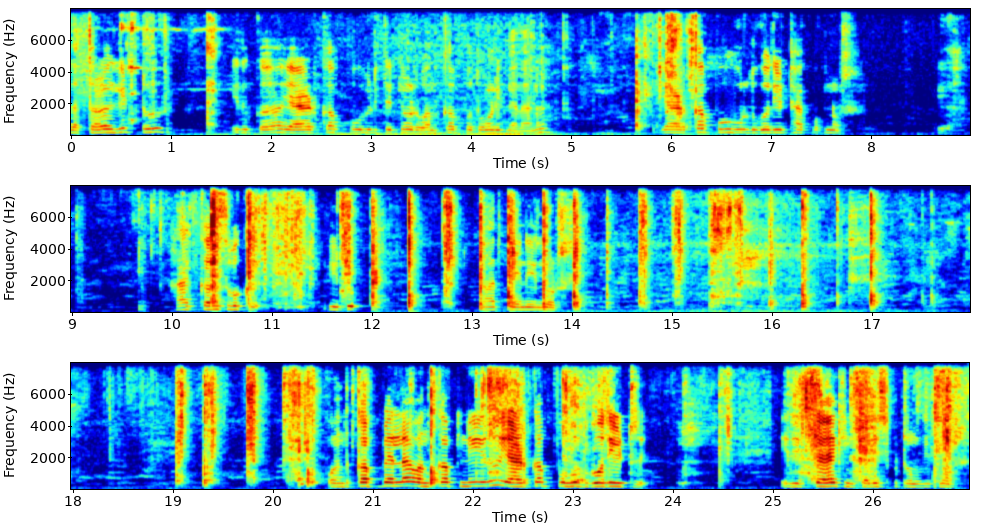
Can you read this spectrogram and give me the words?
ಈಗ ತಳಗಿಟ್ಟು ಇದಕ್ಕೆ ಎರಡು ಕಪ್ಪು ಹಿಡಿತೈತಿ ನೋಡ್ರಿ, ಒಂದು ಕಪ್ ತೊಗೊಂಡಿದ್ನೆ ನಾನು. ಎರಡು ಕಪ್ಪು ಹುರಿದು ಗೋಧಿ ಹಿಟ್ಟು ಹಾಕ್ಬೇಕು ನೋಡ್ರಿ. ಈಗ ಹಾಕಿ ಕಲಿಸ್ಬೇಕು ಇಟ್ಟು ಮತ್ತೇನಿಲ್ಲ ನೋಡ್ರಿ. ಒಂದು ಕಪ್ ಬೆಲ್ಲ ಒಂದು ಕಪ್ ನೀರು, ಎರಡು ಕಪ್ ಹುರಿದು ಗೋಧಿ ಹಿಟ್ರಿ. ಇದಿಷ್ಟು ಹಾಕಿ ಹಿಂಗೆ ಕಲಿಸ್ಬಿಟ್ರೆ ಮುಗಿತು ನೋಡ್ರಿ.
